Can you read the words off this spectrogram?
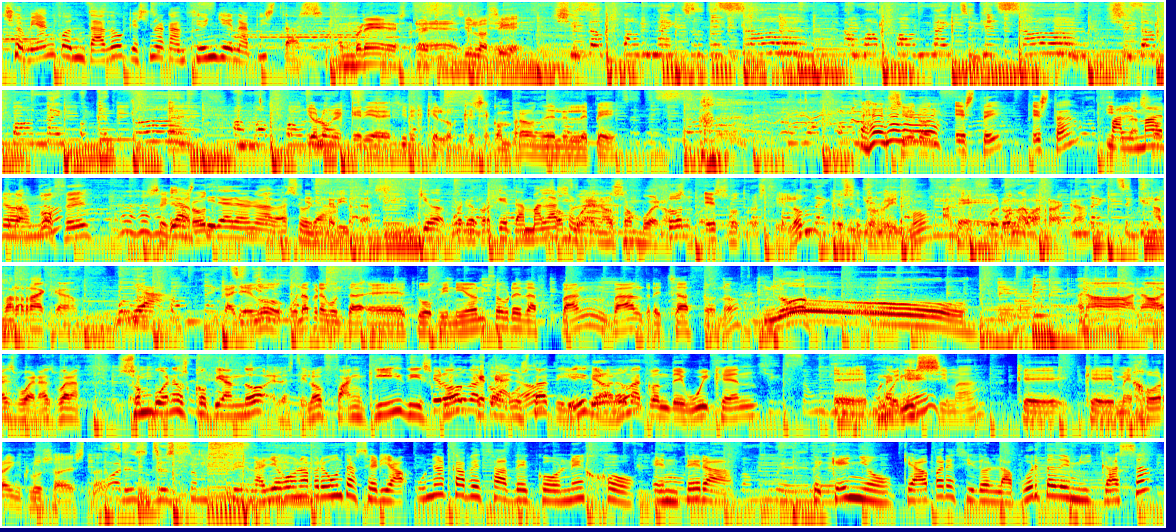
hecho, me han contado que es una canción llena pistas. Hombre, este sí lo sigue. Yo lo que quería decir es que los que se compraron el LP pusieron este, esta y las otras 12 se las tiraron a la basura. Yo, pero ¿por qué tan malas son? buenos, son buenos. Son, es otro estilo, es otro ritmo. Aquí fueron a Barraca. A Barraca. Ya. Gallego, una pregunta. Eh, tu opinión sobre Daft Punk va al rechazo, ¿no? No. No, no, es buena, es buena. Son buenos copiando el estilo funky, disco que te gusta a ti. Hicieron una con The Weeknd, eh, buenísima, que, que, mejora incluso a esta. Ha llegado una pregunta seria. ¿Una cabeza de conejo entera, pequeño, que ha aparecido en la puerta de mi casa,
